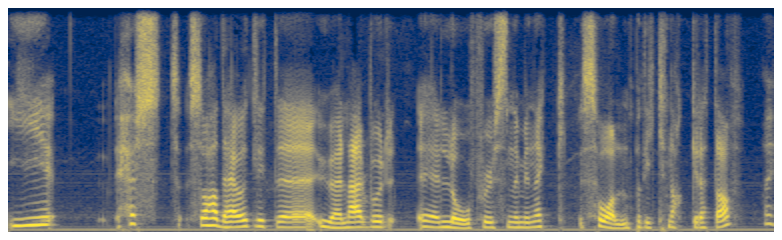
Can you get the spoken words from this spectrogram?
i høst så hadde jeg jo et lite uhell her hvor eh, loafersene mine, sålen på de knakk rett av. Oi.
